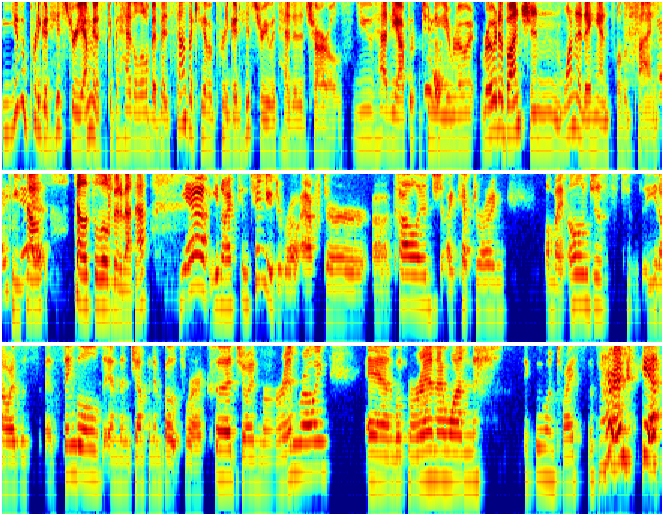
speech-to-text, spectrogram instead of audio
You have a pretty good history. I'm going to skip ahead a little bit, but it sounds like you have a pretty good history with Head of the Charles. You've had the opportunity to row it, rowed a bunch and won it a handful of times. I Can you tell us tell us a little bit about that? yeah, you know, I continued to row after uh, college. I kept rowing on my own, just you know, as a as singles, and then jumping in boats where I could. Joined Marin rowing, and with Marin, I won. I think we won twice with Marin. yeah,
